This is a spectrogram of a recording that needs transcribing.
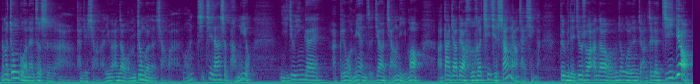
那么中国呢，这时啊，他就想了，因为按照我们中国人的想法，我们既既然是朋友，你就应该啊给我面子，就要讲礼貌啊，大家都要和和气气商量才行啊，对不对？就是说，按照我们中国人讲，这个基调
